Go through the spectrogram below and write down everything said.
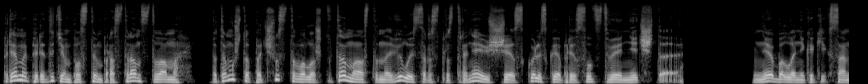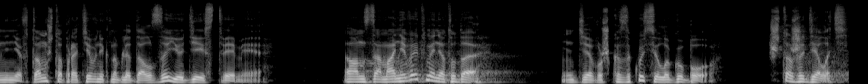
прямо перед этим пустым пространством, потому что почувствовала, что там остановилось распространяющее скользкое присутствие нечто. Не было никаких сомнений в том, что противник наблюдал за её действиями. «Он заманивает меня туда?» Девушка закусила губу. «Что же делать?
